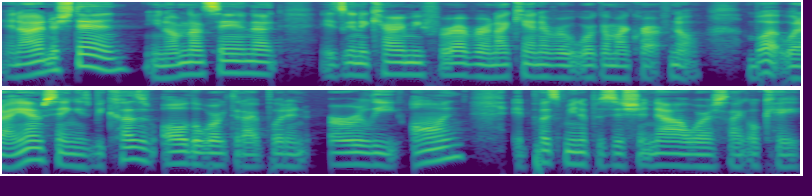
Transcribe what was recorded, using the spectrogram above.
And I understand, you know, I'm not saying that it's going to carry me forever and I can't ever work on my craft. No. But what I am saying is because of all the work that I put in early on, it puts me in a position now where it's like, okay,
